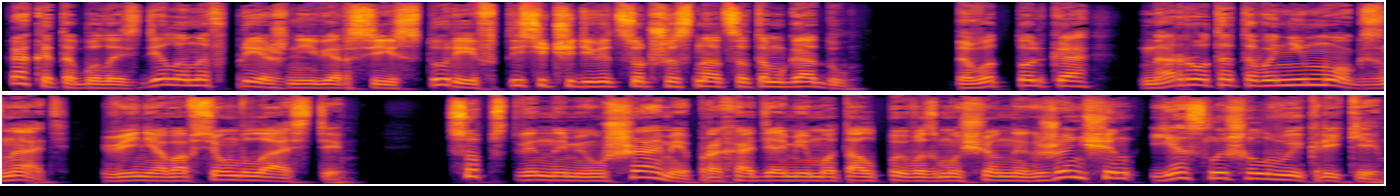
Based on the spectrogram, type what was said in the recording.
как это было сделано в прежней версии истории в 1916 году. Да вот только народ этого не мог знать, виня во всем власти. Собственными ушами, проходя мимо толпы возмущенных женщин, я слышал выкрики.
